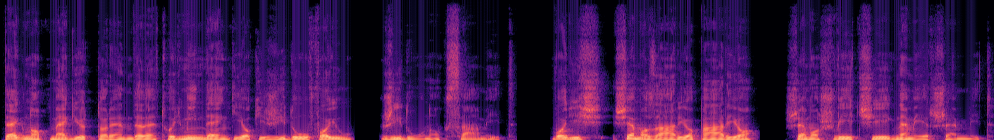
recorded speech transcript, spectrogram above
Tegnap megjött a rendelet, hogy mindenki, aki zsidófajú, zsidónak számít. Vagyis sem az árja párja, sem a svédség nem ér semmit.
